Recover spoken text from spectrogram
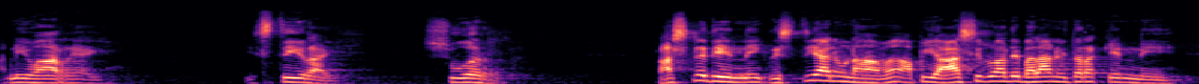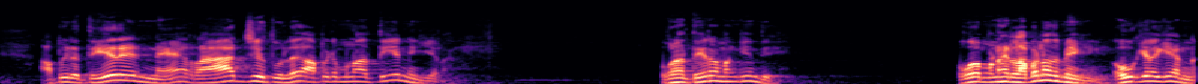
අනිවාර්යයි. ස්ථිරයි. ෂුවර්. ප්‍රශ්නේ තියෙන්නේ ක්‍රිස්තියානි වුණාම අපි ආශිර්වාදේ බලන්න විතරක් එන්නේ. අපිට තේරෙන්නේ රාජ්‍ය තුල අපිට මොනවද තියෙන්නේ කියලා. ඔයාලා තේරෙනවද මං කියන්නේ? ඔයාලා මොනවද ලබනවද මේකෙන්? ඔව් කියලා කියන්න.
